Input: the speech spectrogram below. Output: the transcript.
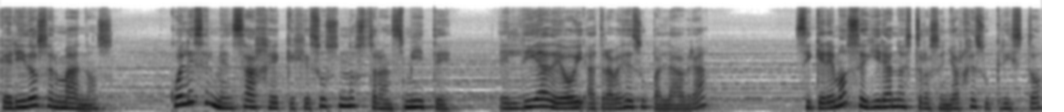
Queridos hermanos, ¿cuál es el mensaje que Jesús nos transmite el día de hoy a través de su palabra? Si queremos seguir a nuestro Señor Jesucristo,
